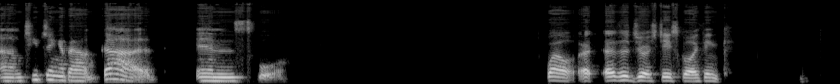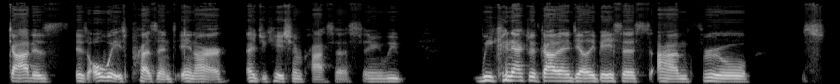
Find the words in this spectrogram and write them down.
um, teaching about God in school? Well, as a Jewish day school, I think God is is always present in our education process. I mean, we we connect with God on a daily basis um, through s-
